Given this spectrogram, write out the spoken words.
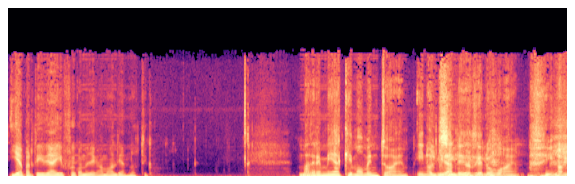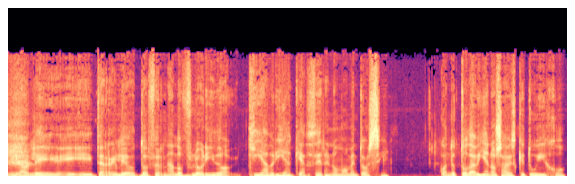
Y a partir de ahí fue cuando llegamos al diagnóstico. Madre mía, qué momento, ¿eh? Inolvidable, desde luego, ¿eh? Inolvidable y, terrible. Doctor Fernando Florido, ¿qué habría que hacer en un momento así? Cuando todavía no sabes que tu hijo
